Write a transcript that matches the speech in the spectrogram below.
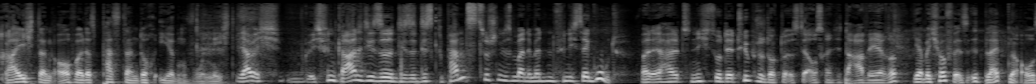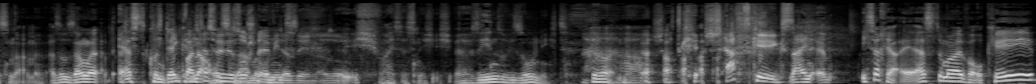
reicht dann auch, weil das passt dann doch irgendwo nicht. Ja, aber ich, ich finde gerade diese, diese Diskrepanz zwischen diesen beiden Elementen finde ich sehr gut, weil er halt nicht so der typische Doktor ist, der ausgerechnet da wäre. Ja, aber ich hoffe, es bleibt eine Ausnahme. Also sagen wir, erst ich Condemned war eine nicht, dass wir sie Ausnahme. so schnell wiedersehen, also. Ich weiß es nicht. Ich äh, sehen sowieso nicht. Ah, Scherzkeks. Scherzkeks. Nein, ähm, ich sag ja, erste Mal war okay,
